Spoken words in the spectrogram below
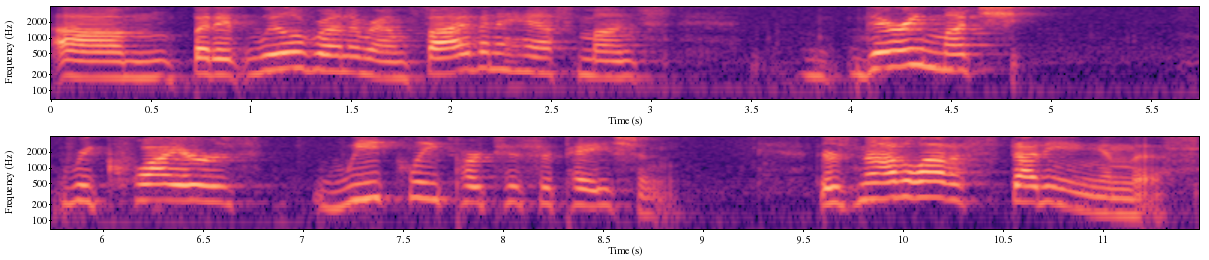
um, but it will run around five and a half months. Very much requires weekly participation. There's not a lot of studying in this.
